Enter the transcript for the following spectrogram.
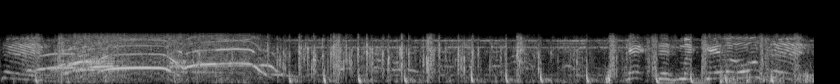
Next is Michaela Olsen.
